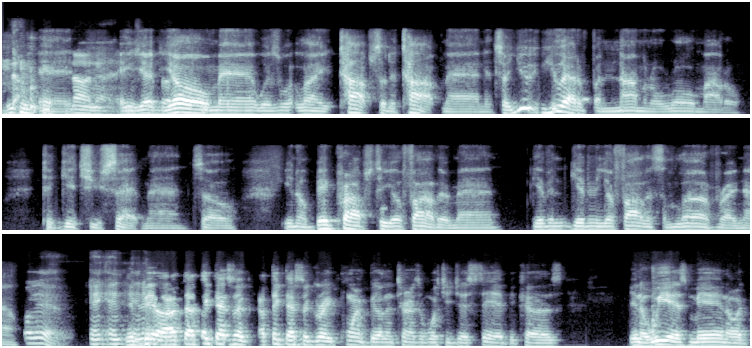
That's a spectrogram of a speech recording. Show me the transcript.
No, and, no, no. And yo, yo, man, was like tops of the top, man. And so you you had a phenomenal role model to get you set, man. So, you know, big props to your father, man. Giving giving your father some love right now. Oh yeah, and, and, and Bill, I, I, think that's a I think that's a great point, Bill, in terms of what you just said, because you know, we as men or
